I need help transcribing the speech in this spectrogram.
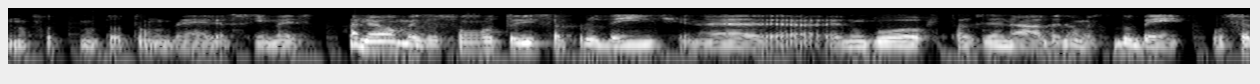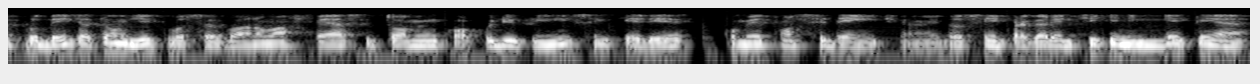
não, sou, não tô tão velho assim, mas, ah não, mas eu sou um motorista prudente, né, eu não vou fazer nada, não, mas tudo bem, você é prudente até um dia que você vá numa festa e tome um copo de vinho sem querer cometa um acidente, né? então assim, para garantir que ninguém tenha,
